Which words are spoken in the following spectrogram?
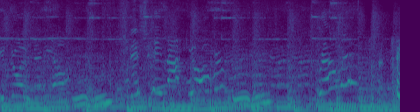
You doing video? Mm-hmm. Did she knock you over? Mm-hmm. Really?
